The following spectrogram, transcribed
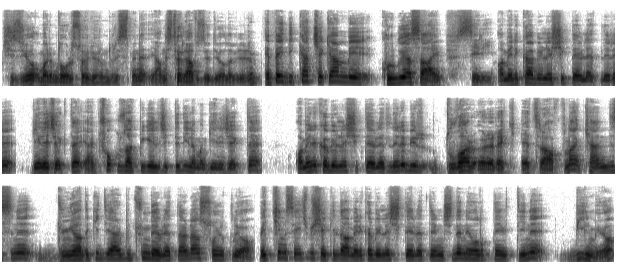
çiziyor. Umarım doğru söylüyorumdur ismini. Yanlış telaffuz ediyor olabilirim. Epey dikkat çeken bir kurguya sahip seri. Amerika Birleşik Devletleri gelecekte yani çok uzak bir gelecekte değil ama gelecekte Amerika Birleşik Devletleri bir duvar örerek etrafına kendisini dünyadaki diğer bütün devletlerden soyutluyor. Ve kimse hiçbir şekilde Amerika Birleşik Devletleri'nin içinde ne olup ne bittiğini bilmiyor.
